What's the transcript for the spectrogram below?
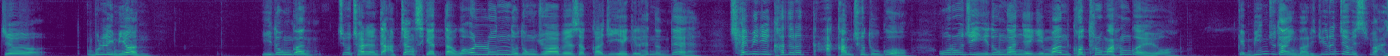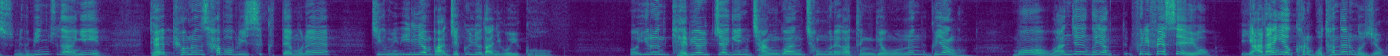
저 물리면 이동관 쫓아내는데 앞장서겠다고 언론 노동조합에서까지 얘기를 했는데 최민희 카드는 딱 감춰두고 오로지 이동관 얘기만 겉으로만 한 거예요. 그러니까 민주당이 말이죠. 이런 점에서 좀 아쉽습니다. 민주당이 대표는 사법 리스크 때문에 지금 1년 반째 끌려다니고 있고 어, 이런 개별적인 장관 청문회 같은 경우는 그냥 뭐 완전 그냥 프리패스예요. 이 야당의 역할을 못 한다는 거죠.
